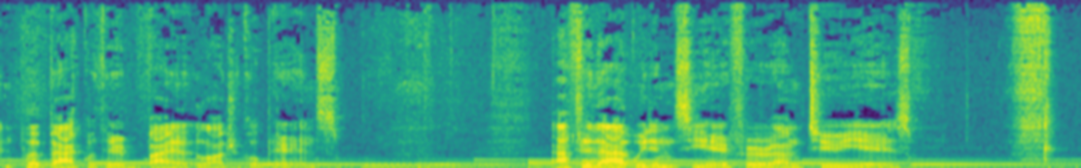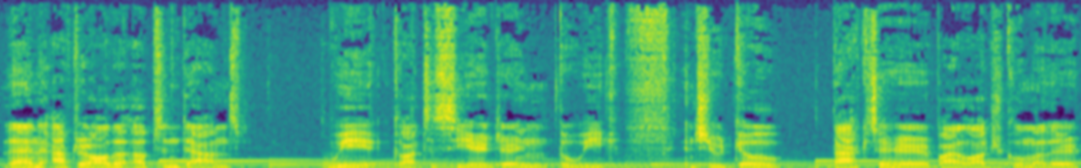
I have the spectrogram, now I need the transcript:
and put back with her biological parents. After that, we didn't see her for around two years. Then, after all the ups and downs, we got to see her during the week, and she would go back to her biological mother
